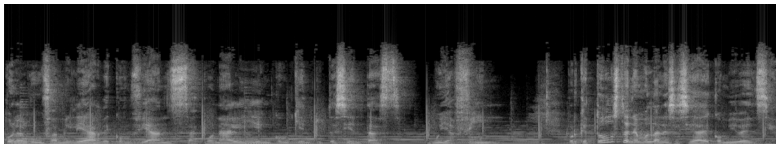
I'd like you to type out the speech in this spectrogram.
con algún familiar de confianza, con alguien con quien tú te sientas muy afín? Porque todos tenemos la necesidad de convivencia.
